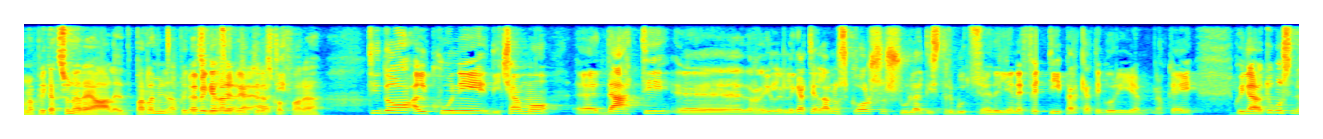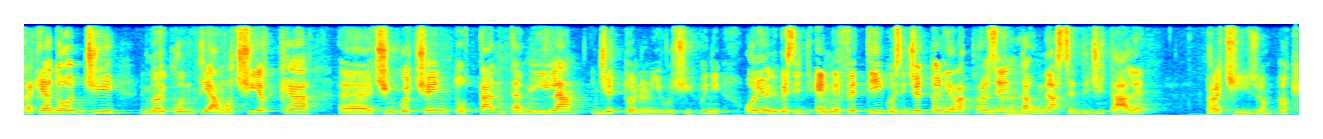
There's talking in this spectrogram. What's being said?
un'applicazione reale. Parlami di un'applicazione reale Un'applicazione così ti riesco a reale, fare. Ti do alcuni, diciamo, eh, dati eh, legati all'anno scorso sulla distribuzione degli NFT per categorie, ok? Quindi allora, tu considera che ad oggi noi contiamo circa eh, 580.000 gettoni univoci, quindi ognuno di questi NFT, questi gettoni rappresenta Ok. un asset digitale preciso, ok?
